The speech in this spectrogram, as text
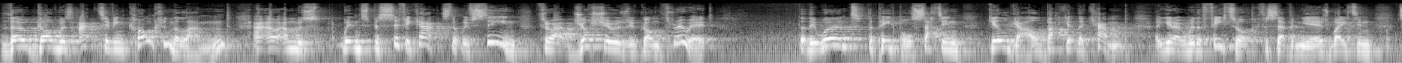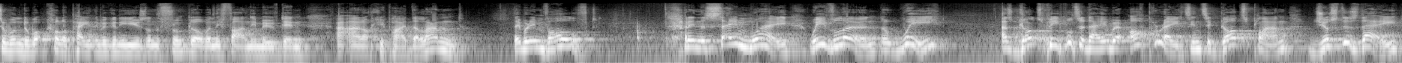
though God was active in conquering the land and was in specific acts that we've seen throughout Joshua as we've gone through it, that they weren't the people sat in Gilgal back at the camp, uh, you know, with their feet up for seven years, waiting to wonder what colour paint they were going to use on the front door when they finally moved in uh, and occupied the land. They were involved. And in the same way, we've learned that we, as God's people today, we're operating to God's plan just as they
